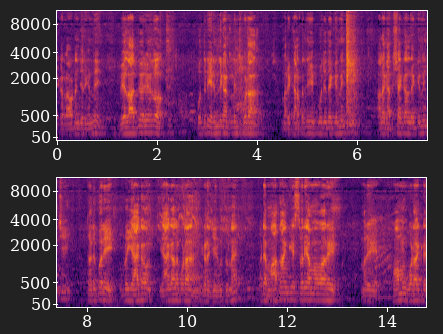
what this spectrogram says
ఇక్కడ రావడం జరిగింది. వీళ్ళ ఆధ్వర్యంలో పొద్దున ఎనిమిది గంటల నుంచి కూడా మరి గణపతి పూజ దగ్గర నుంచి అలాగే అభిషేకాల దగ్గర నుంచి తదుపరి ఇప్పుడు యాగం యాగాలు కూడా ఇక్కడ జరుగుతున్నాయి. అంటే మాతాంగేశ్వరి అమ్మవారి మరి హోమం కూడా ఇక్కడ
